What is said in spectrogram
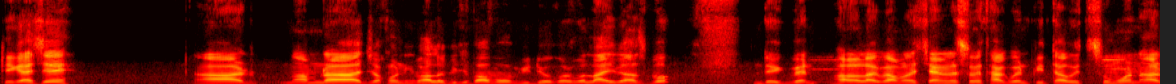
ঠিক আছে। আর আমরা যখনই ভালো কিছু পাবো ভিডিও করব লাইভে আসব দেখবেন ভালো লাগবে। আমাদের চ্যানেলের সঙ্গে থাকবেন পিতা উইথ সুমন আর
